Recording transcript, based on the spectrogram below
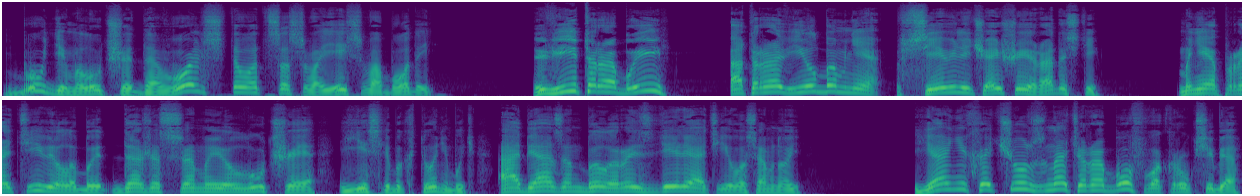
Будем лучше довольствоваться своей свободой. Вид рабы отравил бы мне все величайшие радости. Мне противило бы даже самое лучшее, если бы кто-нибудь обязан был разделять его со мной. Я не хочу знать рабов вокруг себя».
